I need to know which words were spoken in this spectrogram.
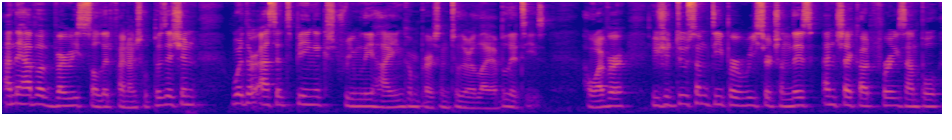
and they have a very solid financial position, with their assets being extremely high in comparison to their liabilities. However, you should do some deeper research on this and check out, for example,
